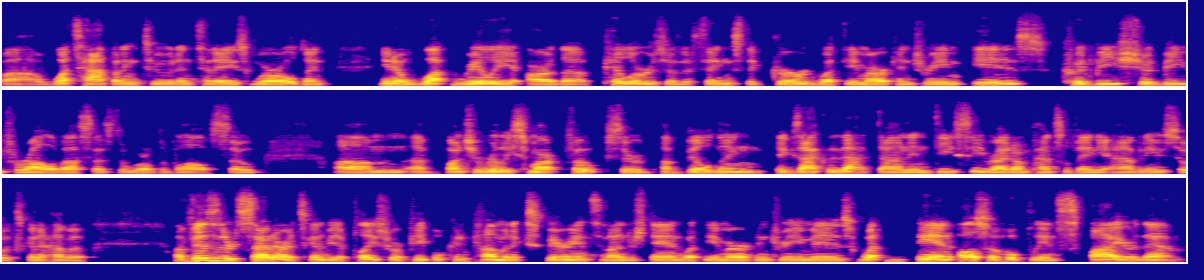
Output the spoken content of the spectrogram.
uh, what's happening to it in today's world, and you know what really are the pillars or the things that gird what the American dream is, could be, should be for all of us as the world evolves. So. Um, a bunch of really smart folks are, are building exactly that down in DC, right on Pennsylvania Avenue. So it's going to have a a visitor center. It's going to be a place where people can come and experience and understand what the American dream is, what and also hopefully inspire them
